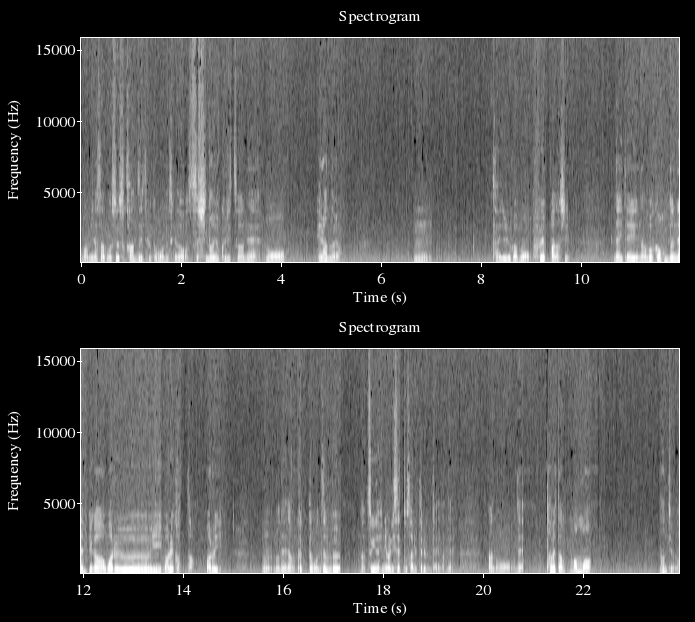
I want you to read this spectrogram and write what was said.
うん。まあ皆さんも薄々感づいてると思うんですけど、寿司の翌日はね、もう、減らんのよ。うん。体重がもう増えっぱなし。大体、なんか僕は本当に燃費が悪い、悪かった。悪い。うん。ので、なんか食っても全部、な次の日にはリセットされてるみたいなね。あのね、食べたまんま、なんていうの？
